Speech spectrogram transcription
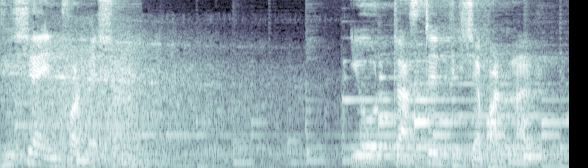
visa information your trusted visa partner.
